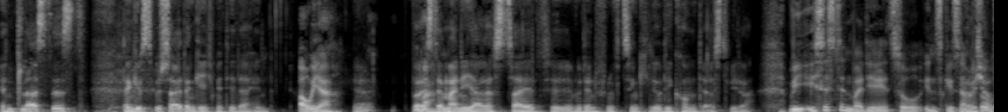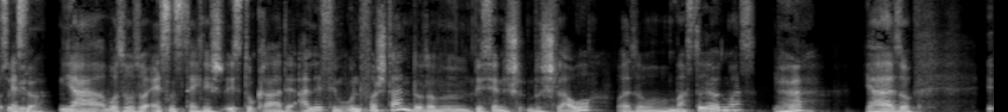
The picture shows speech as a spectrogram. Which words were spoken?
entlastest, dann gibst Bescheid, dann gehe ich mit dir dahin. oh ja. Ja? Da ist ja meine Jahreszeit äh, mit den 15 Kilo, die kommt erst wieder. Wie ist es denn bei dir jetzt so insgesamt? Ja, ich hab sie Essen, wieder. Ja, aber so, so essenstechnisch, isst du gerade alles im Unverstand oder ein bisschen sch- schlau? Also machst du irgendwas? Ja? Ja, also äh,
